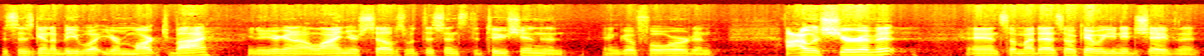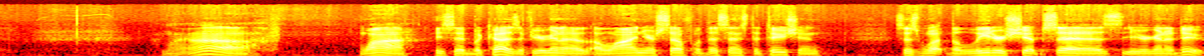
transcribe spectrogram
this is going to be what you're marked by. You know, you're going to align yourselves with this institution and and go forward. And I was sure of it. And so my dad said, "Okay, well, you need to shave then." I'm like, ah, oh, why? He said, because if you're going to align yourself with this institution, this is what the leadership says you're going to do.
